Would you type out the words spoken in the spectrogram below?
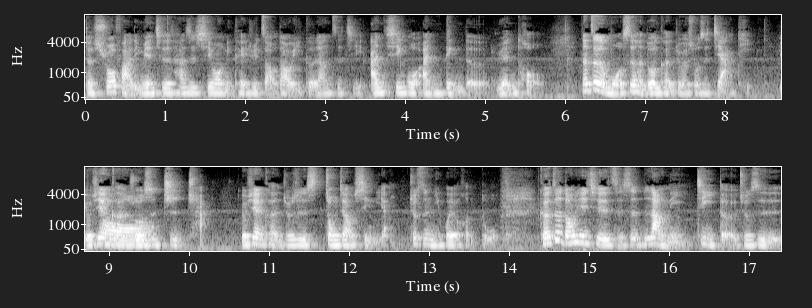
的说法里面，其实他是希望你可以去找到一个让自己安心或安定的源头。那这个模式，很多人可能就会说是家庭，有些人可能说是资产。有些人可能就是宗教信仰，就是你会有很多，可是这东西其实只是让你记得，就是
